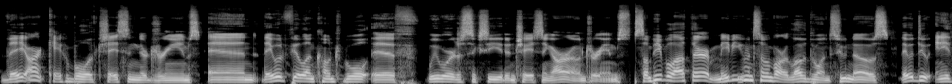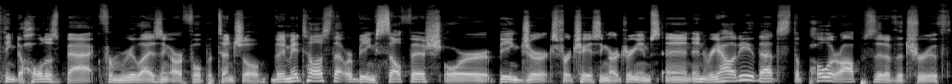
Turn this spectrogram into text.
they aren't capable of chasing their dreams, and they would feel uncomfortable if we were to succeed in chasing our own dreams. Some people out there, maybe even some of our loved ones, who knows, they would do anything to hold us back from realizing our full potential. They may tell us that we're being selfish or being jerks for chasing our dreams, and in reality, that's the polar opposite of the truth.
